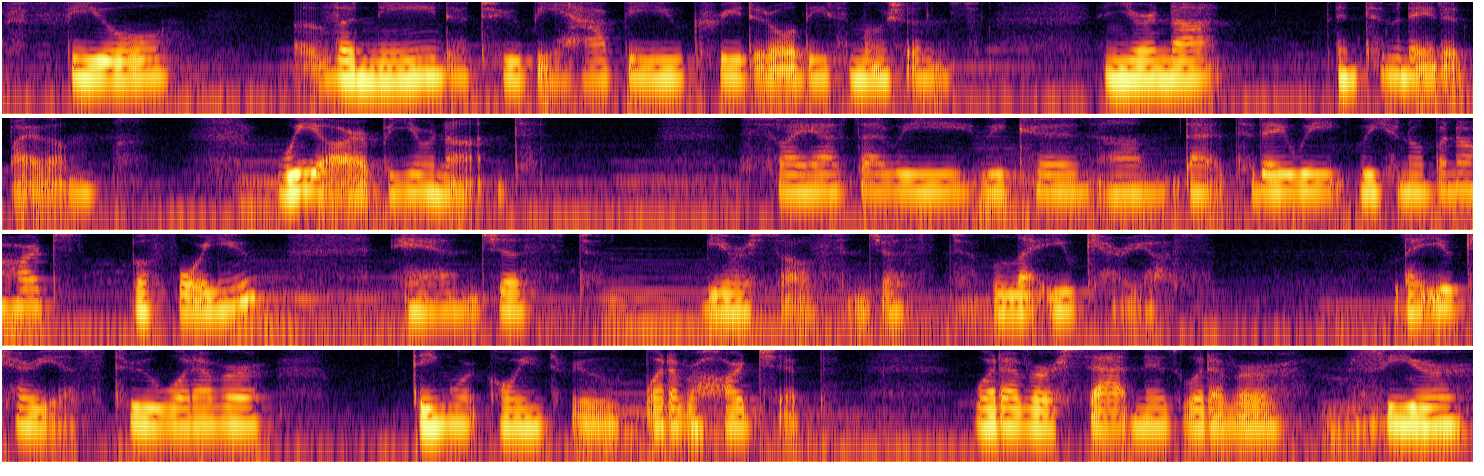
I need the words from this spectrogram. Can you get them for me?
feel the need, to be happy. You created all these emotions, and you're not intimidated by them. We are, but you're not. So I ask that we we could um, that today we we can open our hearts before you and just be ourselves and just let you carry us. Let you carry us through whatever thing we're going through, whatever hardship, whatever sadness, whatever fear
